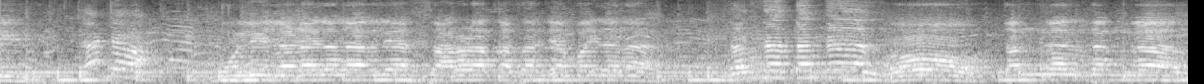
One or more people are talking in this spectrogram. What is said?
ठेवा मुली लढायला लागल्या सारोळा कासांच्या मैदानात. दंगल दंगल. हो दंगल दंगल.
